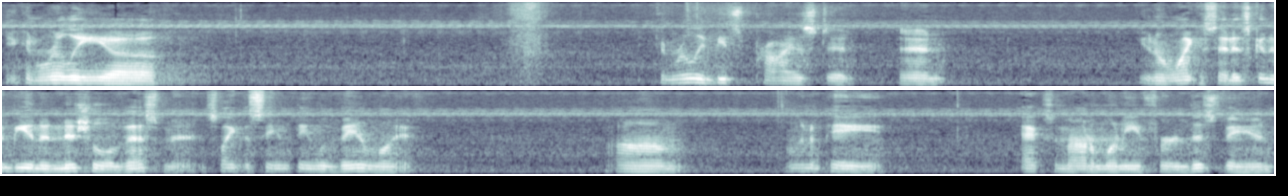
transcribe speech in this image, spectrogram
you can really, uh, you can really be surprised at, and, you know, like I said, it's going to be an initial investment. It's like the same thing with van life. Um, I'm going to pay X amount of money for this van,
